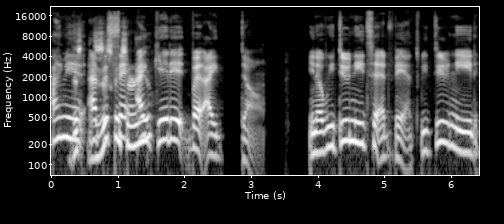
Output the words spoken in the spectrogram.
I mean, This- at does the this sa- concern I get it, but I don't. You know, we do need to advance. We do need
